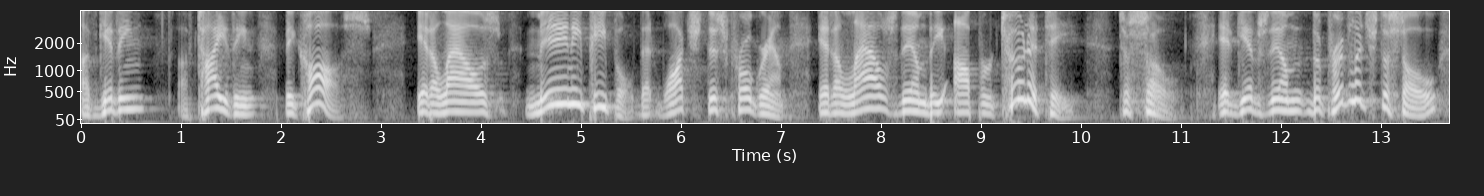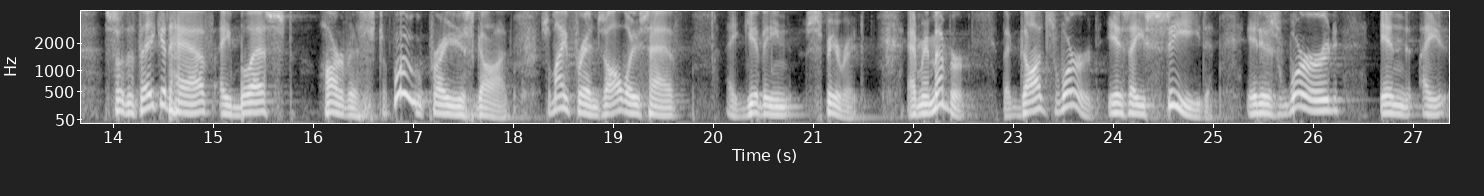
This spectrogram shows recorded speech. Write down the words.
of giving, of tithing, because it allows many people that watch this program, it allows them the opportunity to sow. It gives them the privilege to sow so that they can have a blessed harvest. Woo, praise God. So, my friends, always have a giving spirit. And remember that God's word is a seed. It is word in a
